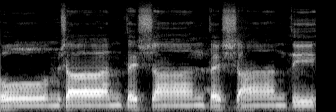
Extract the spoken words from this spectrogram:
ಓಂ ಶಾಂತಿ ಶಾಂತಿ ಶಾಂತಿ.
